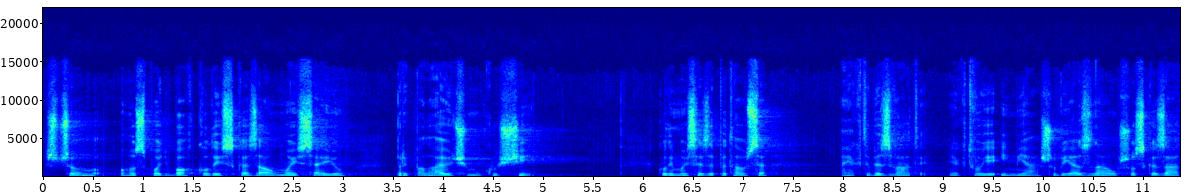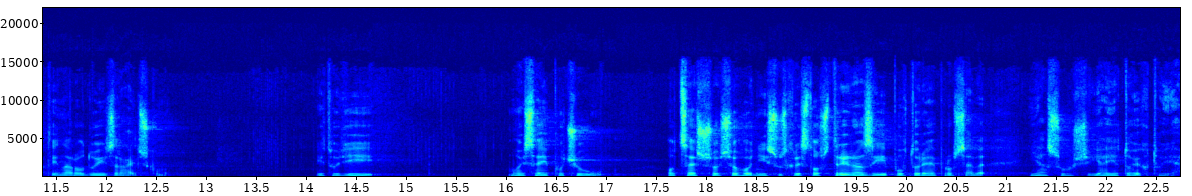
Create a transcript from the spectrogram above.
що Господь Бог колись сказав Мойсею при палаючому кущі. Коли Мойсей запитався, а як тебе звати, як твоє ім'я, щоб я знав, що сказати народу ізраїльському. І тоді Мойсей почув оце, що сьогодні Ісус Христос три рази повторяє про себе. Я сущий, я є той, хто є.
